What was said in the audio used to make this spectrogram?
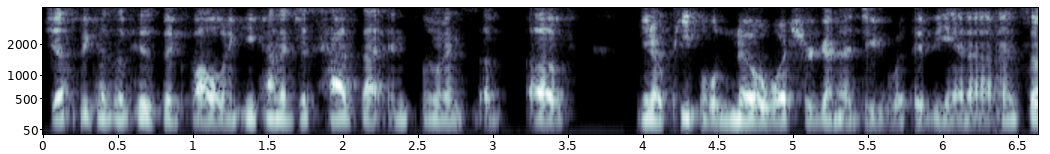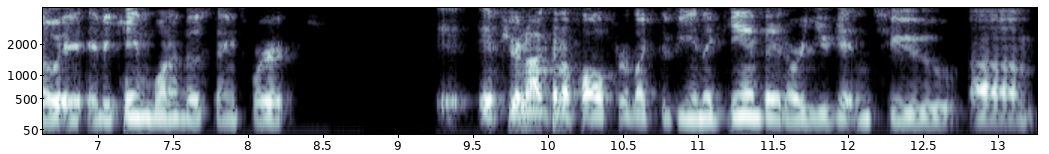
just because of his big following, he kind of just has that influence of, of, you know, people know what you're going to do with a Vienna. And so it, it became one of those things where if you're not going to fall for like the Vienna gambit or you get into um,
